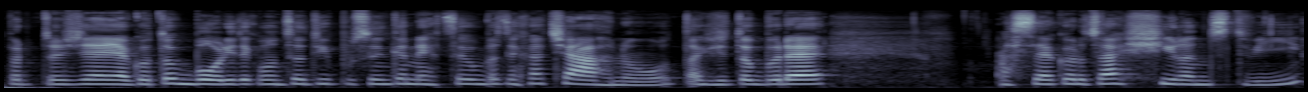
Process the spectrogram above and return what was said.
protože jak ho to bolí, tak on se té pusinky nechce vůbec nechat čáhnout, takže to bude asi jako docela šílenství,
